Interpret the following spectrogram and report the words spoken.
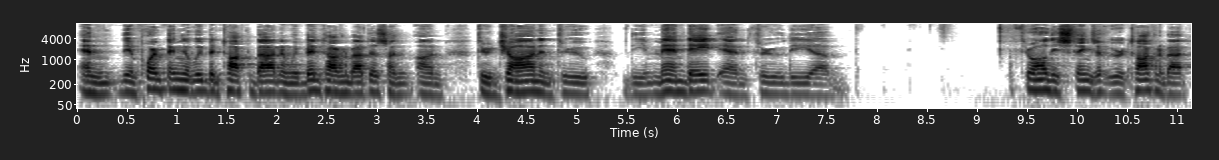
And the important thing that we've been talking about, and we've been talking about this on, on through John and through the mandate and through the um, through all these things that we were talking about,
